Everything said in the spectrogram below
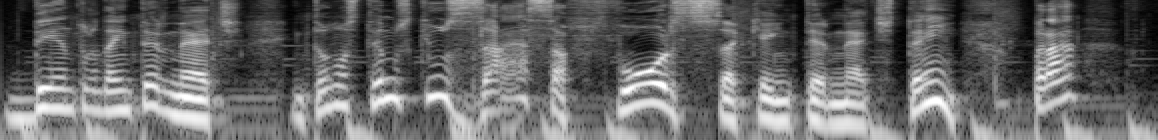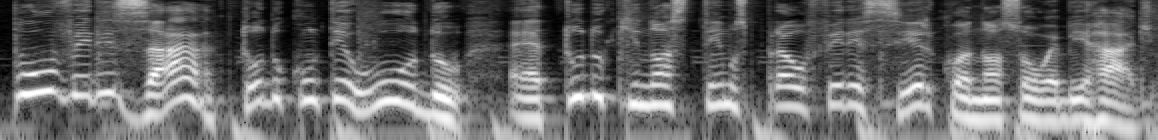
dentro da internet. Então nós temos que usar essa força que a internet tem para pulverizar todo o conteúdo, é, tudo que nós temos para oferecer com a nossa web rádio.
